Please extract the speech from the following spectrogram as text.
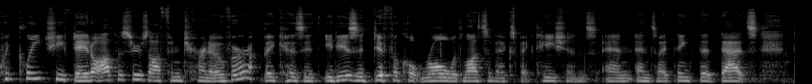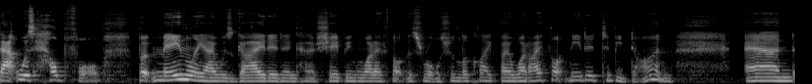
quickly chief data officers often turn over because it, it is a difficult role with lots of expectations. And and so I think that that's that was helpful. But mainly I was guided in kind of shaping what I thought this role should look like by what I thought needed to be done. And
